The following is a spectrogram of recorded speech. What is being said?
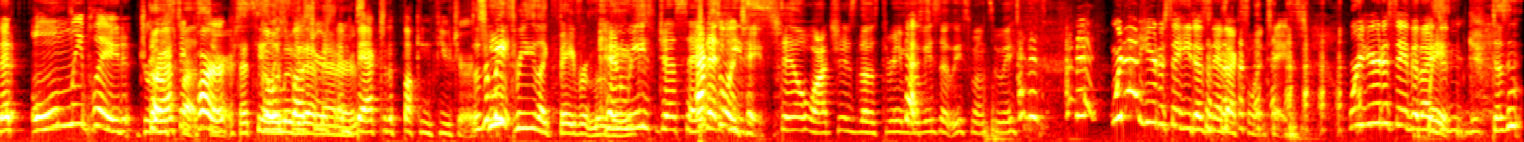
that only played Jurassic Park, Ghostbusters. That's the only movie that Ghostbusters, and matters. Back to the fucking Future. Those are my three like favorite movies. Can we just say Excellent that he taste. still watches those three Yes. movies at least once a week? And it's, I'm not, we're not here to say he doesn't have excellent taste. We're here to say that I Wait, didn't. get- doesn't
